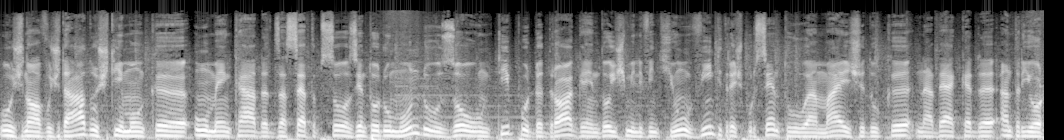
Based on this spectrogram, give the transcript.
os novos dados estimam que uma em cada 17 pessoas em todo o mundo usou um tipo de droga em 2021, 23% a mais do que na década anterior.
